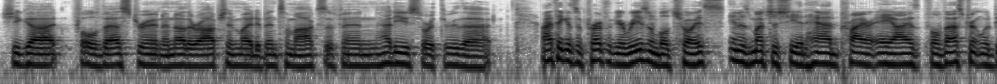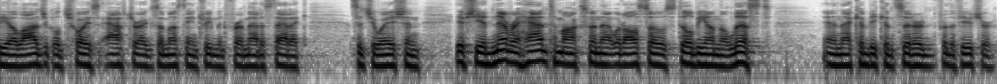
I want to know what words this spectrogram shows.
She got fulvestrant. Another option might have been tamoxifen. How do you sort through that? I think it's a perfectly reasonable choice. In as much as she had had prior AIs, fulvestrant would be a logical choice after exemestane treatment for a metastatic situation. If she had never had tamoxifen, that would also still be on the list, and that could be considered for the future.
